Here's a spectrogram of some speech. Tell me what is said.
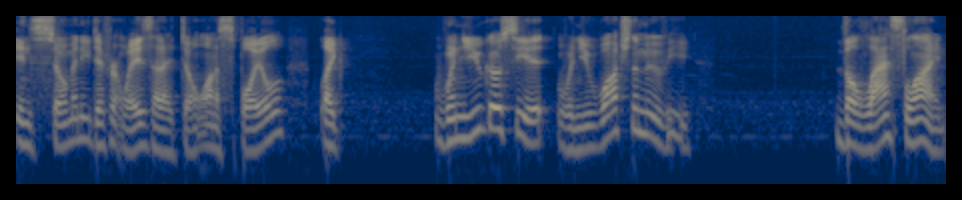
in so many different ways that I don't want to spoil. Like when you go see it, when you watch the movie, the last line,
